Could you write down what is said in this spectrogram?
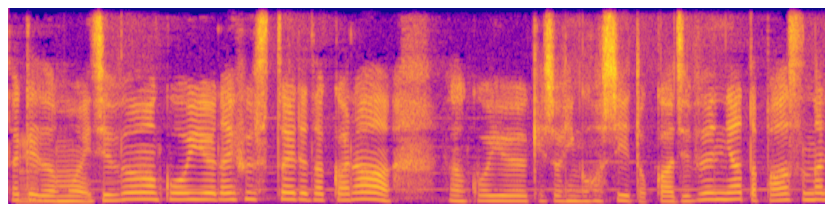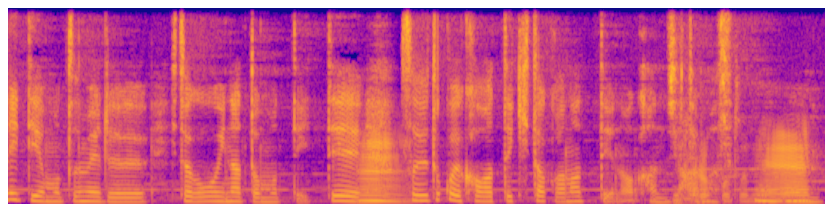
だけども、うん、自分はこういうライフスタイルだからこういう化粧品が欲しいとか自分に合ったパーソナリティを求める人が多いなと思っていて、うん、そういうところで変わってきたかなっていうのは感じてます。なるほどね、うん、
